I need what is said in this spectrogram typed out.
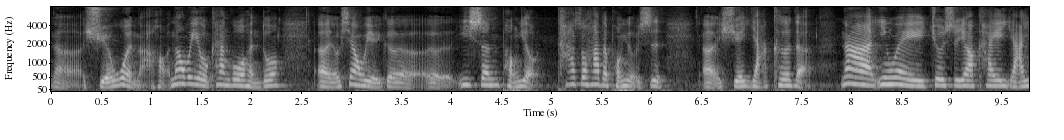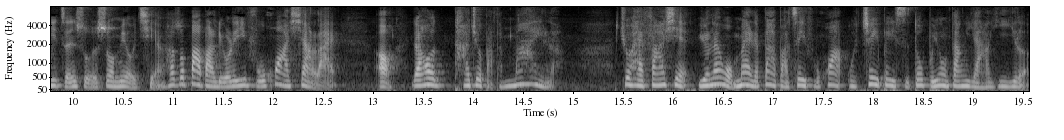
呃学问啊。哈，那我也有看过很多呃，像我有一个呃医生朋友，他说他的朋友是呃学牙科的，那因为就是要开牙医诊所的时候没有钱，他说爸爸留了一幅画下来哦，然后他就把它卖了。就还发现，原来我卖了爸爸这幅画，我这辈子都不用当牙医了。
